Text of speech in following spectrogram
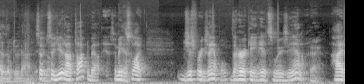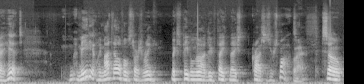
church doesn't do that. So, you know? so you and I have talked about this. I mean, Yeah. it's like, just for example, the hurricane hits Louisiana. Yeah. Ida hits. Immediately, my telephone starts ringing because people know I do faith-based crisis response. Right. So,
